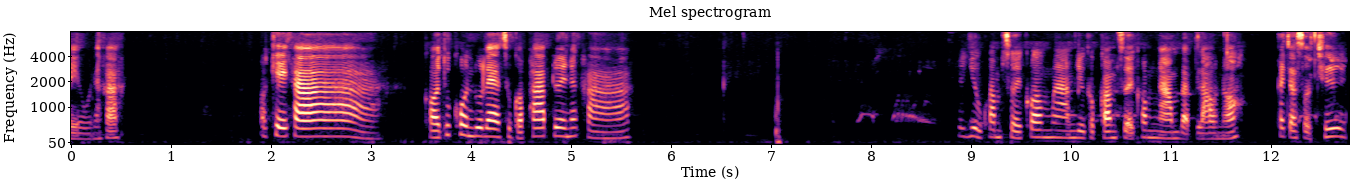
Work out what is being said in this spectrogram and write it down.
เร็วๆนะคะ โอเคค่ะ ขอทุกคนดูแลสุขภาพด้วยนะคะจะอยู่ความสวยความงามอยู่กับความสวยความงามแบบเราเนาะก็จะสดชื่น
